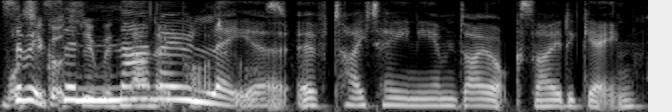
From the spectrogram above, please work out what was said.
So it's it got a to do with nano layer of titanium dioxide again.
